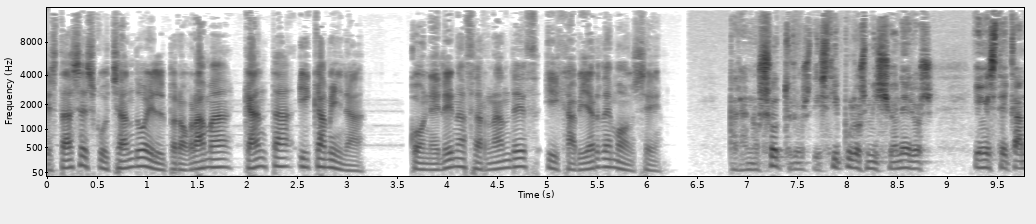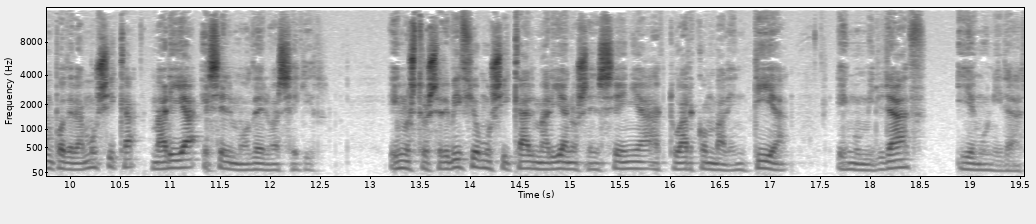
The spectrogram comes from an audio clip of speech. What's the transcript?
Estás escuchando el programa Canta y Camina con Elena Fernández y Javier de Monse. Para nosotros, discípulos misioneros en este campo de la música, María es el modelo a seguir. En nuestro servicio musical, María nos enseña a actuar con valentía, en humildad y en unidad.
